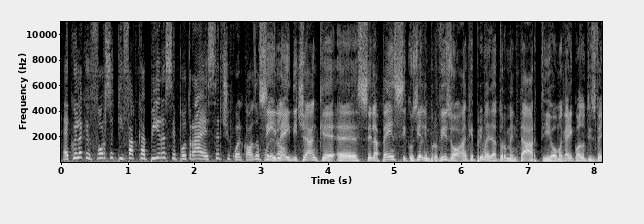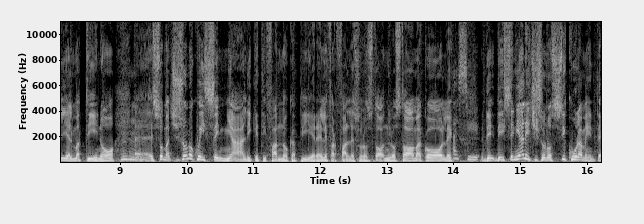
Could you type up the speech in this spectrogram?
è quella che forse ti fa capire se potrà esserci qualcosa oppure Sì, no. lei dice anche eh, se la pensi così all'improvviso, anche prima di addormentarti o magari quando ti svegli al mattino, Mhm. eh, insomma ci sono quei segnali che ti fanno capire, le farfalle sullo sto- nello stomaco, le- Eh sì. dei, dei segnali ci sono sicuramente.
